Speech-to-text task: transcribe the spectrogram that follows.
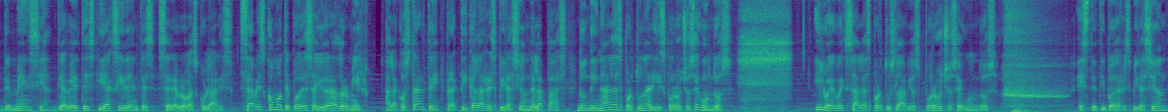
demencia, diabetes y accidentes cerebrovasculares. ¿Sabes cómo te puedes ayudar a dormir? Al acostarte, practica la respiración de la paz, donde inhalas por tu nariz por 8 segundos y luego exhalas por tus labios por 8 segundos. Este tipo de respiración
